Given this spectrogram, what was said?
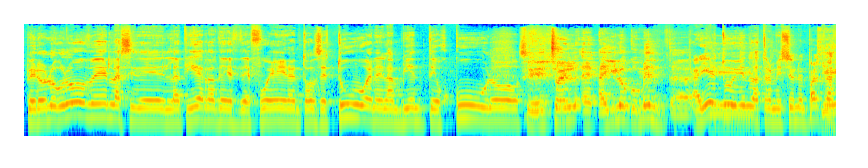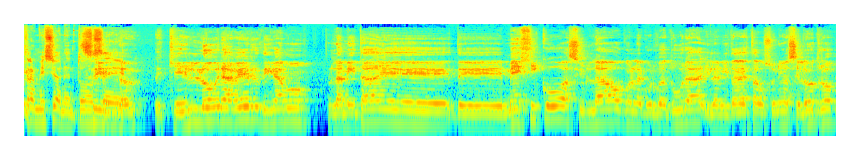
pero logró ver la, la Tierra desde fuera, entonces estuvo en el ambiente oscuro. Sí, de hecho, él eh, ahí lo comenta. Ayer que- estuve viendo las transmisiones, en parte de las que- transmisiones, entonces. Sí, lo- que él logra ver, digamos, la mitad de, de México hacia un lado con la curvatura y la mitad de Estados Unidos hacia el otro.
